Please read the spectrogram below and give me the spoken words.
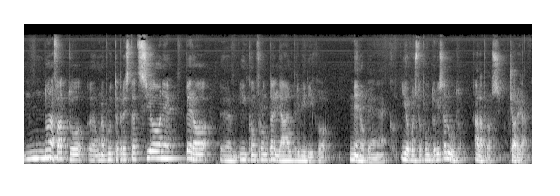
non ha fatto eh, una brutta prestazione, però eh, in confronto agli altri vi dico meno bene. Ecco. Io a questo punto vi saluto, alla prossima, ciao ragazzi.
